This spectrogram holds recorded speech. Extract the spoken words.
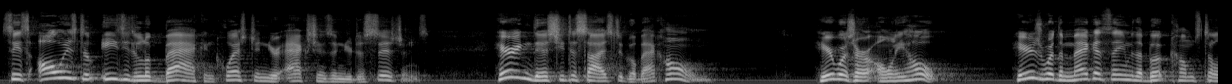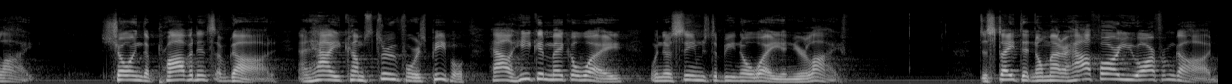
See, it's always easy to look back and question your actions and your decisions. Hearing this, she decides to go back home. Here was her only hope. Here's where the mega theme of the book comes to light showing the providence of God and how He comes through for His people, how He can make a way when there seems to be no way in your life. To state that no matter how far you are from God,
